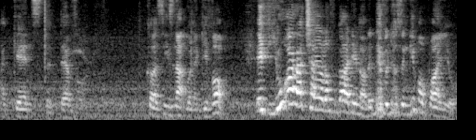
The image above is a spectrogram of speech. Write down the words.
against the devil. Because he's not going to give up. If you are a child of God, you know, the devil doesn't give up on you.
